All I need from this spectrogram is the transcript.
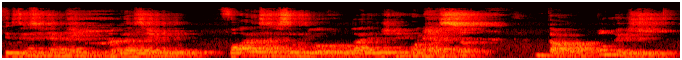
que existem aqui no Brasil, fora as que são de outro lugar e a gente nem conhece. Então, tudo isso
